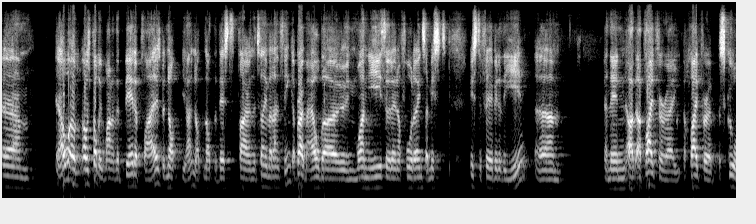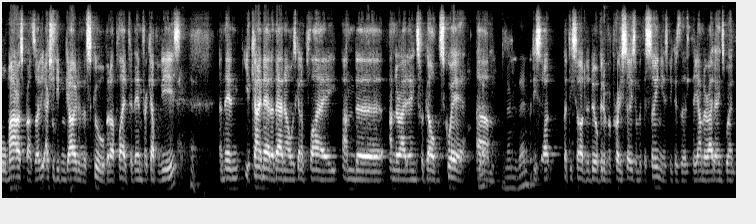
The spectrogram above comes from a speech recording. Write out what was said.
Um, you know, I was probably one of the better players, but not, you know, not, not the best player in the team. I don't think I broke my elbow in one year, 13 or 14, so missed missed a fair bit of the year. Um, and then I, I, played for a I played for a, school, Marist Brothers. I actually didn't go to the school, but I played for them for a couple of years. and then you came out of that, and I was going to play under under 18s for Golden Square. Um, remember them? Decided, but decided to do a bit of a pre-season with the seniors because the, the under 18s weren't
